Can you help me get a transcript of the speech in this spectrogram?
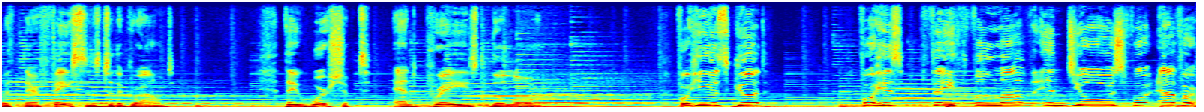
with their faces to the ground they worshiped and praised the Lord. For he is good, for his faithful love endures forever.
